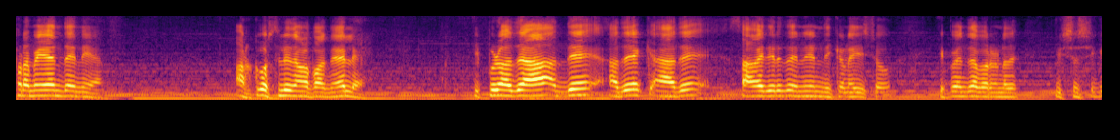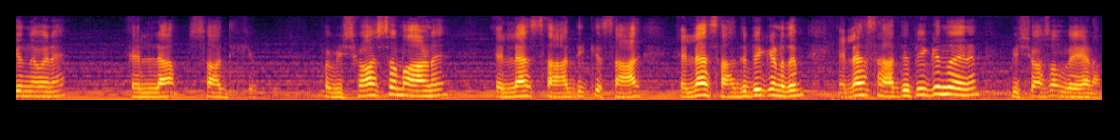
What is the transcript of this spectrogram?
പ്രമേയം തന്നെയാണ്. അർക്കോസിൽ നമ്മൾ പറഞ്ഞതല്ലേ ഇപ്പോഴും അത് ആ അതേ അതേ അതേ സാഹചര്യത്തിൽ തന്നെയാണ് നിൽക്കണം ഈശോ. ഇപ്പോൾ എന്താ പറയണത്? വിശ്വസിക്കുന്നവന് എല്ലാം സാധിക്കും. അപ്പോൾ വിശ്വാസമാണ് എല്ലാം സാധിക്ക സാ എല്ലാം സാധിപ്പിക്കുന്നതും എല്ലാം സാധിപ്പിക്കുന്നതിനും വിശ്വാസം വേണം.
